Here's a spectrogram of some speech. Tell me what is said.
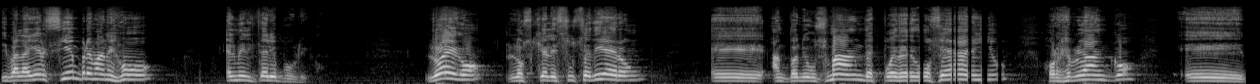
Y Balaguer siempre manejó el Ministerio Público. Luego, los que le sucedieron, eh, Antonio Guzmán, después de 12 años, Jorge Blanco, eh,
